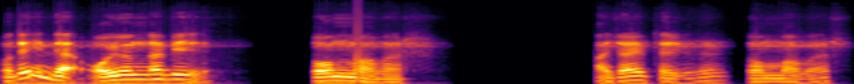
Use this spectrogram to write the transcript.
O değil de oyunda bir donma var. Acayip derecede donma var.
